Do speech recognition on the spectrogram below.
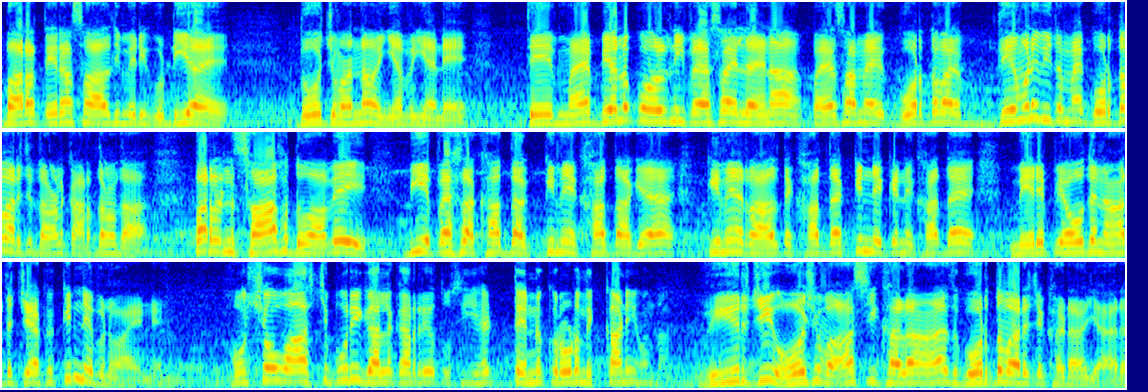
12 13 ਸਾਲ ਦੀ ਮੇਰੀ ਗੁੱਡੀਆ ਹੈ। ਦੋ ਜਵਾਨਾਂ ਹੋਈਆਂ ਪਈਆਂ ਨੇ। ਤੇ ਮੈਂ ਬਿਲਕੁਲ ਨਹੀਂ ਪੈਸਾ ਲੈਣਾ ਪੈਸਾ ਮੈਂ ਗੁਰਦੁਆਰੇ ਦੇਵਣ ਵੀ ਤਾਂ ਮੈਂ ਗੁਰਦੁਆਰੇ ਚ ਦਾਨ ਕਰਦਾ ਹੁੰਦਾ ਪਰ ਇਨਸਾਫ ਦਵਾਵੇ ਵੀ ਇਹ ਪੈਸਾ ਖਾਦਾ ਕਿਵੇਂ ਖਾਦਾ ਗਿਆ ਕਿਵੇਂ ਰਾਲ ਤੇ ਖਾਦਾ ਕਿੰਨੇ ਕਿੰਨੇ ਖਾਦਾ ਹੈ ਮੇਰੇ ਪਿਓ ਦੇ ਨਾਂ ਤੇ ਚੈੱਕ ਕਿੰਨੇ ਬਣਵਾਏ ਨੇ। ਹੋਸ਼ੋਵਾਸ ਚ ਪੂਰੀ ਗੱਲ ਕਰ ਰਹੇ ਹੋ ਤੁਸੀਂ ਇਹ 3 ਕਰੋੜ ਨਿੱਕਾ ਨਹੀਂ ਹੁੰਦਾ? ਵੀਰ ਜੀ ਹੋਸ਼ ਵਾਸ ਹੀ ਖੜਾ ਗੁਰਦੁਆਰੇ ਚ ਖੜਾ ਯਾਰ।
